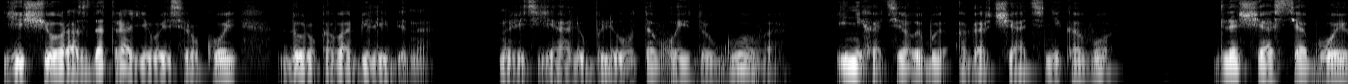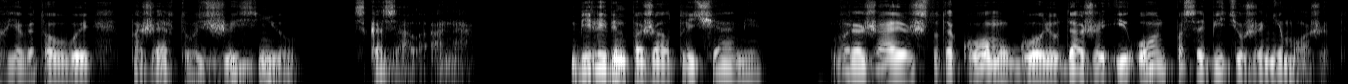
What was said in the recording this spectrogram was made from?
еще раз дотрагиваясь рукой до рукава Билибина. Но ведь я люблю того и другого и не хотела бы огорчать никого. Для счастья обоих я готова бы пожертвовать жизнью, сказала она. Билибин пожал плечами, выражая, что такому горю даже и он пособить уже не может.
